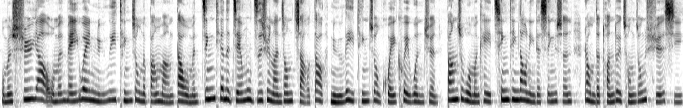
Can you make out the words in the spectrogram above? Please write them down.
我们需要我们每一位女力听众的帮忙，到我们今天的节目资讯栏中找到女力听众回馈问卷，帮助我们可以倾听到你的心声，让我们的团队从中学习，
